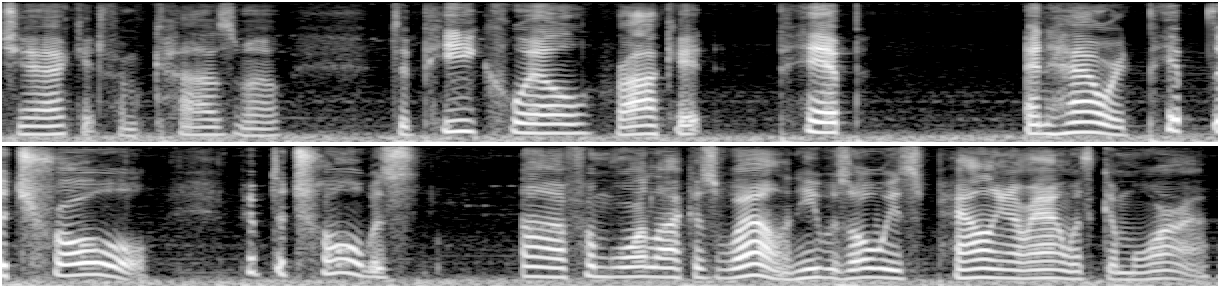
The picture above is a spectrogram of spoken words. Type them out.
jacket from Cosmo. To P. Quill, Rocket, Pip, and Howard. Pip the Troll. Pip the Troll was uh, from Warlock as well, and he was always palling around with Gamora.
